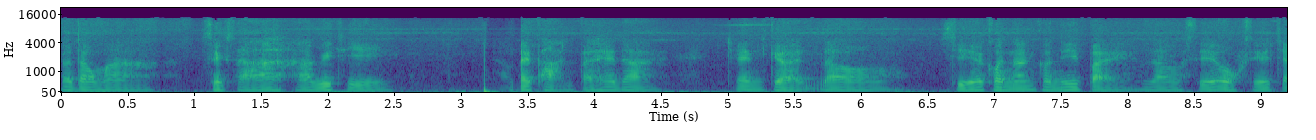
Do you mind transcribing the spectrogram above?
ก็ต้องมาศึกษาหาวิธีทำให้ผ่านไปให้ได้ เช่นเกิดเรา เสียคนนั้นคนนี้ไป เราเสียอกเสียใจ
